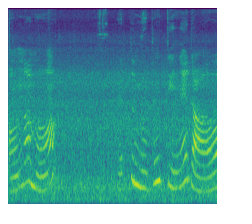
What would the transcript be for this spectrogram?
어나마 예쁜 누구 니네다.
